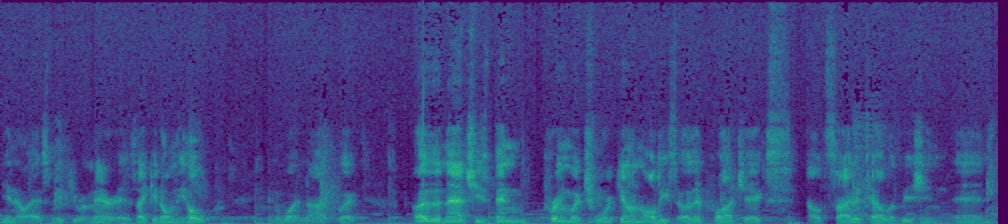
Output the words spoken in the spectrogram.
You know, as Micki Ramirez. I could only hope and whatnot, but other than that, she's been pretty much working on all these other projects outside of television, and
